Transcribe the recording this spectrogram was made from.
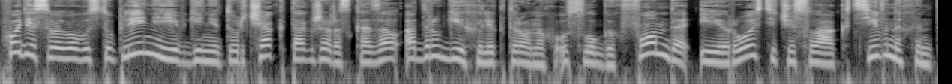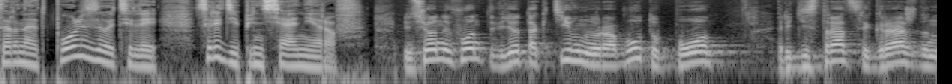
В ходе своего выступления Евгений Турчак также рассказал о других электронных услугах фонда и росте числа активных интернет-пользователей среди пенсионеров. Пенсионный фонд ведет активную работу по регистрации граждан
